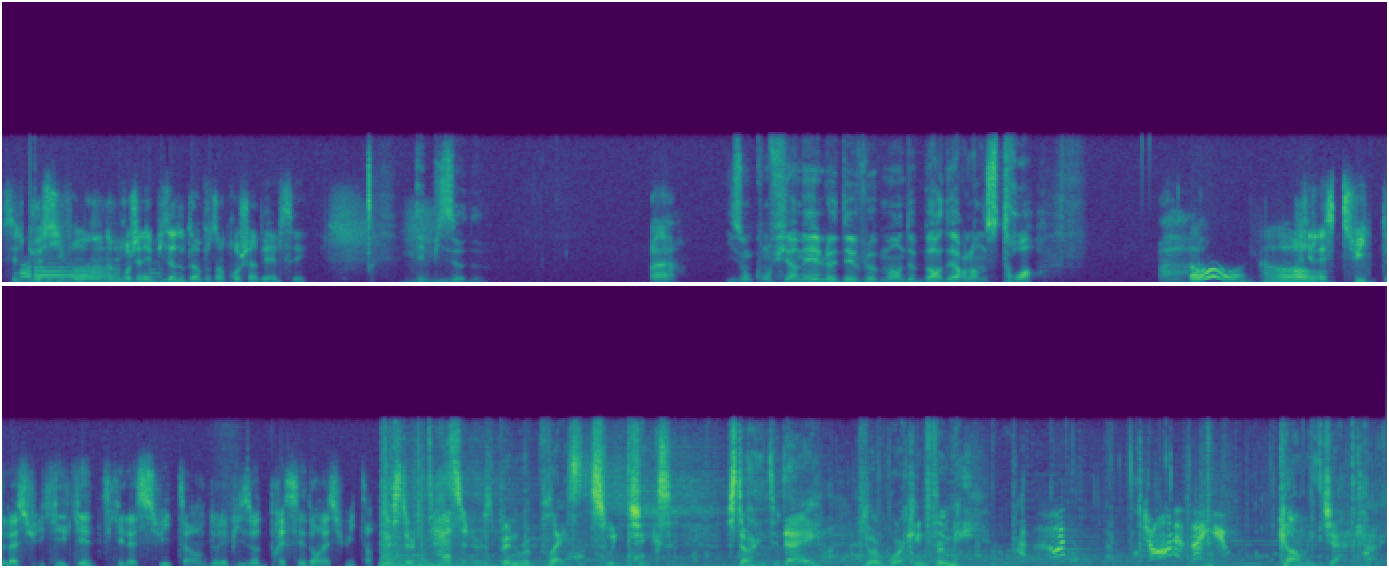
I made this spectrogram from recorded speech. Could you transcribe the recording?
C'est dû à suivre d'un prochain épisode ou d'un un prochain DLC Épisode. Ah. Ils ont confirmé le développement de Borderlands 3. Ah. Oh Qui est la suite de la suite, qui, qui est, qui est la suite hein, de l'épisode précédent, la suite. Mr. Tassiter's been replaced, sweet cheeks. Starting today, you're working for me. John, is that you? Call me Jack, honey.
